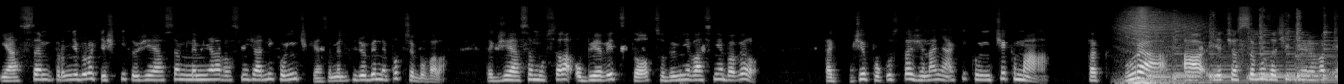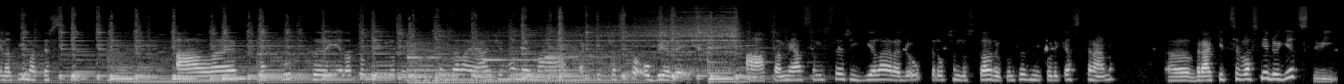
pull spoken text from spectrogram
já jsem, pro mě bylo těžké to, že já jsem neměla vlastně žádný koníčky, já jsem je do té doby nepotřebovala. Takže já jsem musela objevit to, co by mě vlastně bavilo. Takže pokud ta žena nějaký koníček má, tak hurá a je čas se mu začít věnovat i na té mateřské. Ale pokud je na tom někdo, tak jako jsem dala já, že ho nemá, tak je často objevit. A tam já jsem se řídila radou, kterou jsem dostala dokonce z několika stran, eh, vrátit se vlastně do dětství,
